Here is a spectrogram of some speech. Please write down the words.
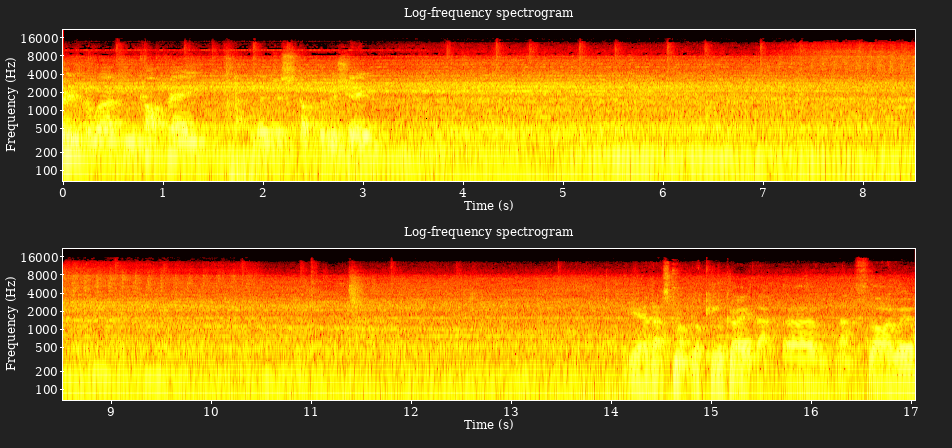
print a working copy and then just stop the machine. Yeah, that's not looking great, that, um, that flywheel.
